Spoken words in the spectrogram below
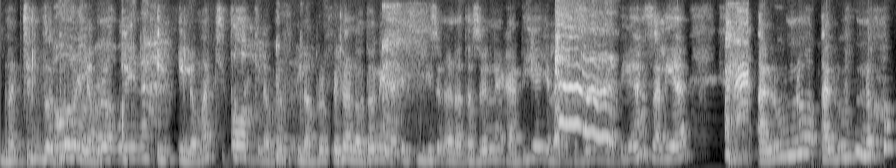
Manchando Oh, todo y, la la profe- buena. y, y lo más chistoso es que la profe, la profe lo anotó y hizo una anotación negativa y en la anotación negativa salía alumno, alumno,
